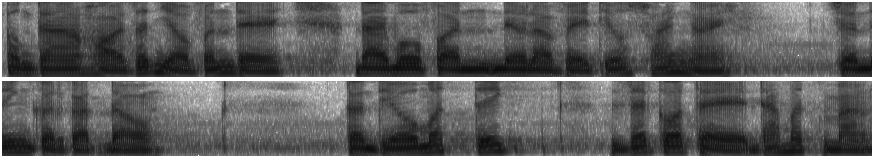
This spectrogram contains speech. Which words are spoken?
Ông ta hỏi rất nhiều vấn đề, đại bộ phận đều là về thiếu soái ngài. Trần Ninh gật gật đầu. Tần thiếu mất tích, rất có thể đã mất mạng.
